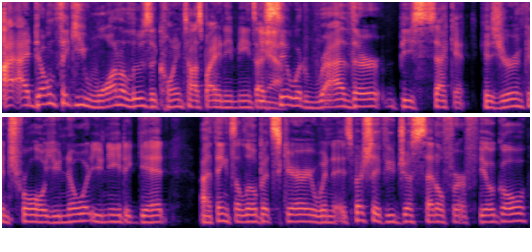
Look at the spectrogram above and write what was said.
I, I don't think you want to lose the coin toss by any means. I Yeah. still would rather be second because you're in control. You know what you need to get. I think it's a little bit scary when, especially if you just settle for a field goal.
